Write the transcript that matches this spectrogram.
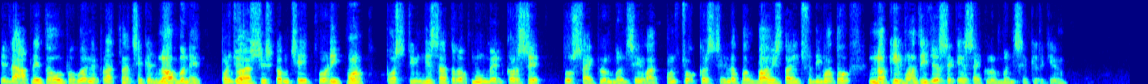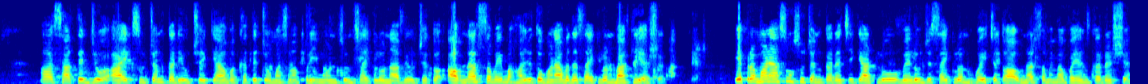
એટલે આપણે તો ભગવાનને પ્રાર્થના છે કે ન બને. પણ જો આ સિસ્ટમ છે થોડીક પણ પશ્ચિમ દિશા તરફ મુવમેન્ટ કરશે, તો સાયક્લોન બનશે એ વાત પણ ચોક્કસ છે. લગભગ બાવીસ તારીખ સુધીમાં તો નક્કી પણ થઈ જશે કે સાયક્લોન બનશે કે કેમ. સાથે જો આ એક સૂચન કર્યું છે કે આ વખતે ચોમાસામાં પ્રી મોન્સૂન સાયક્લોન આવ્યું છે, તો આવનાર સમયમાં હજુ તો ઘણા બધા સાયક્લોન બાકી હશે. એ પ્રમાણે આ શું સૂચન કરે છે કે આટલું વહેલું જે સાયક્લોન હોય છે, તો આવનાર સમયમાં ભયંકર રહેશે?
